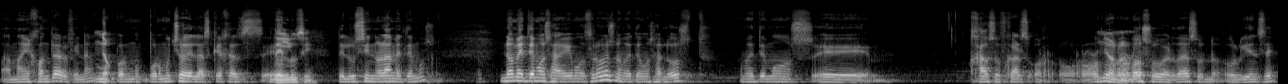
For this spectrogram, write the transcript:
a Mindhunter al final. No. Por, por mucho de las quejas eh, De Lucy. De Lucy no la metemos. No metemos a Game of Thrones, no metemos a Lost, no metemos eh, House of Cards, hor- horror, No, no, no. horroroso, ¿verdad? Olvídense.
